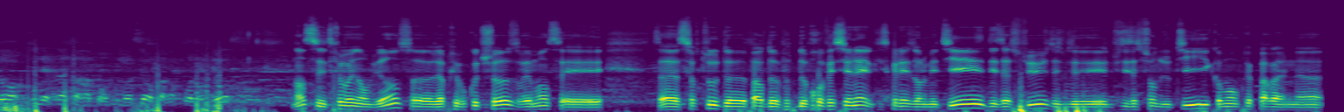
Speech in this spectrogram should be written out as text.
non générale par rapport aux formations, par rapport à l'ambiance. Non, c'est une très bonne ambiance. euh, J'ai appris beaucoup de choses. Vraiment, c'est ça, surtout de part de, de professionnels qui se connaissent dans le métier, des astuces, des, des- l'utilisation d'outils, comment on prépare une, euh,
